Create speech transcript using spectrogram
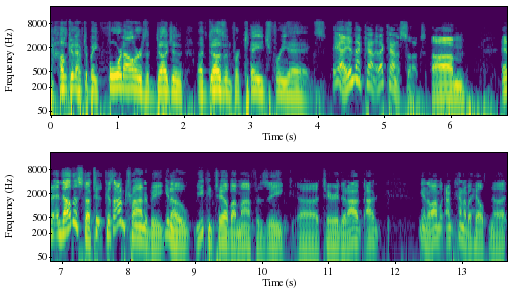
I was going to have to pay four dollars a dozen a dozen for cage free eggs. Yeah, isn't that kind of that kind of sucks? Um, and and the other stuff too, because I'm trying to be. You know, you can tell by my physique, uh, Terry, that I, I, you know, I'm I'm kind of a health nut.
